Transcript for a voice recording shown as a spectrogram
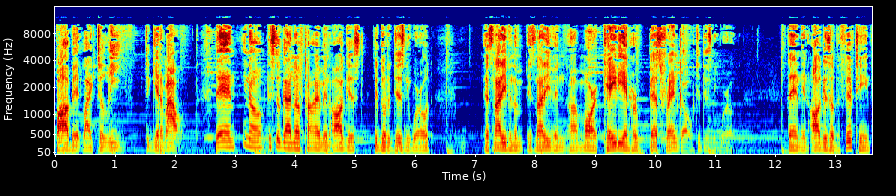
Bobbitt like to leave, to get him out. Then, you know, they still got enough time in August to go to Disney World. It's not even the, it's not even, uh, Mark. Katie and her best friend go to Disney World. Then in August of the 15th,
